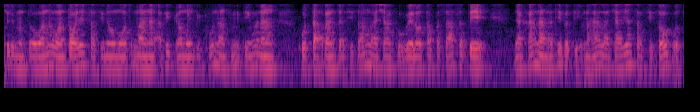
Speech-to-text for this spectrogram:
ชุติมันโตวันนวันโตยัสสะสิโนโมทมานะอภิกามุงภิกขุนังสมิติงวนัง อุตรัญจทิสังราชากุเวโลตัปปสาสติยาขานังอธิปติมหาราชายัสสะสิโสปุตต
